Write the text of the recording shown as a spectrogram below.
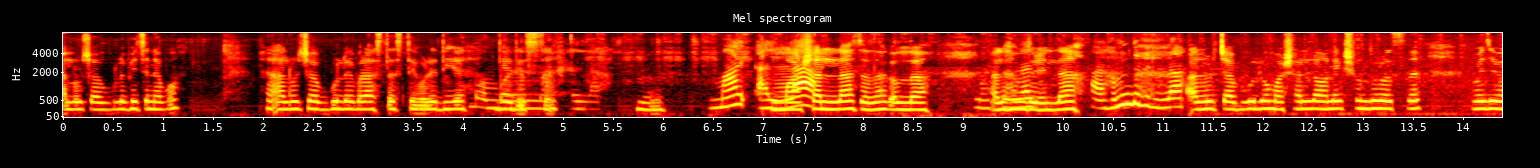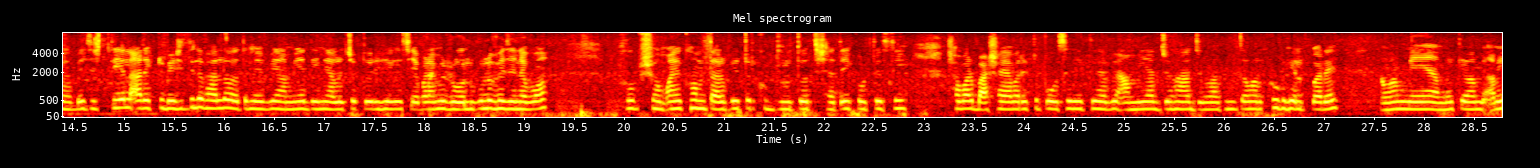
আলুর চপগুলো ভেজে নেব। হ্যাঁ আলুর চপগুলো এবার আস্তে আস্তে করে দিয়ে দিয়ে দিচ্ছে। মাশাল্লাহ। জাজাকাল্লাহ। আলহামদুলিল্লাহ। আলহামদুলিল্লাহ। আলুর চাপগুলো মাশাল্লাহ অনেক সুন্দর হচ্ছে। আমি যে তেল আর একটু বেশি দিলে ভালো হতো মেবি আমি দিনে আলুর চপ তৈরি হয়ে গেছে। এবার আমি রোলগুলো ভেজে নেব। খুব সময় কম তার ভিতর খুব দ্রুত সাথেই করতেছি। সবার বাসায় আবার একটু পৌঁছে দিতে হবে। আমি আর জোহা জোহা কিন্তু আমার খুব হেল্প করে। আমার মেয়ে আমাকে আমি আমি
